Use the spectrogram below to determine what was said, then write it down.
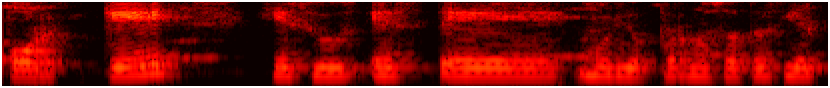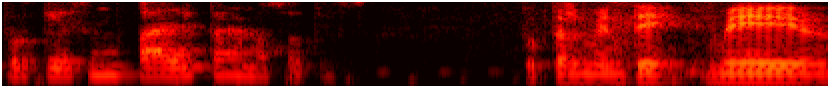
por qué Jesús este, murió por nosotros y el por qué es un padre para nosotros. Totalmente. Me,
